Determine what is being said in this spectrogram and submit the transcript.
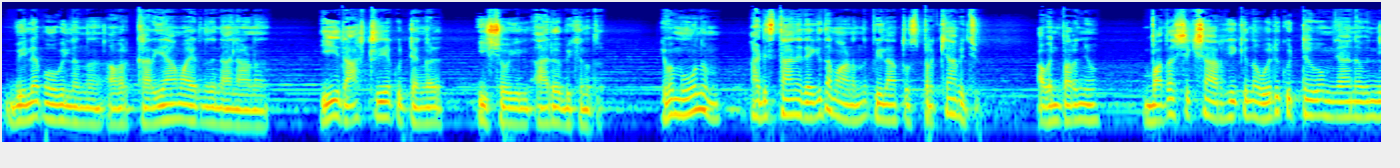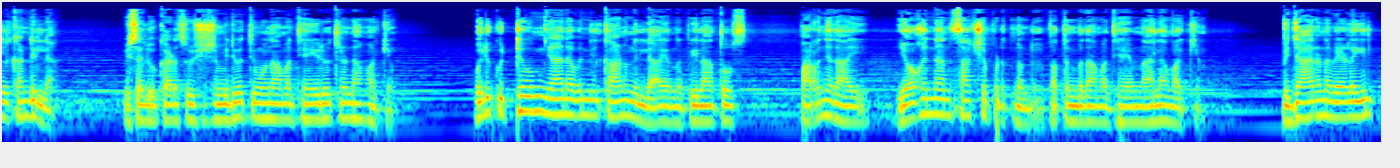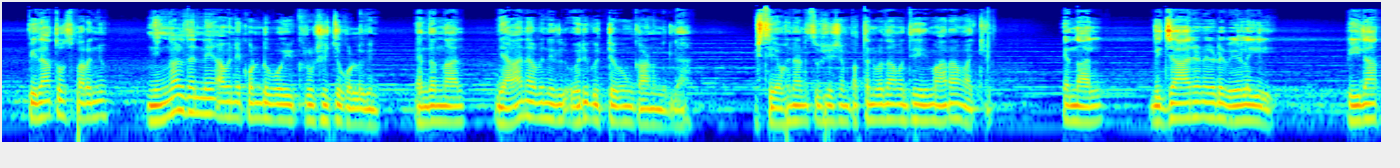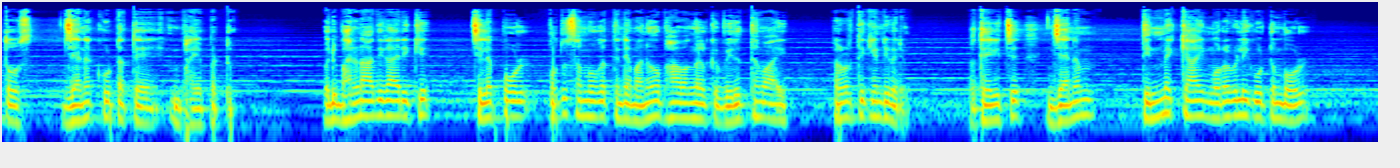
വില പോവില്ലെന്ന് അവർക്കറിയാമായിരുന്നതിനാലാണ് ഈ രാഷ്ട്രീയ കുറ്റങ്ങൾ ഈശോയിൽ ആരോപിക്കുന്നത്. ഇവ മൂന്നും അടിസ്ഥാനരഹിതമാണെന്ന് പിലാത്തോസ് പ്രഖ്യാപിച്ചു. അവൻ പറഞ്ഞു വധശിക്ഷ അർഹിക്കുന്ന ഒരു കുറ്റവും ഞാൻ അവനിൽ കണ്ടില്ല. വിശലൂക്കാട് സുവിശേഷം ഇരുപത്തിമൂന്നാം അധ്യായം ഇരുപത്തിരണ്ടാം വാക്യം. ഒരു കുറ്റവും ഞാൻ അവനിൽ കാണുന്നില്ല എന്ന് പിലാത്തോസ് പറഞ്ഞതായി യോഹന്നാൻ സാക്ഷ്യപ്പെടുത്തുന്നുണ്ട് പത്തൊൻപതാം അധ്യായം നാലാം വാക്യം. വിചാരണ വേളയിൽ പിലാത്തോസ് പറഞ്ഞു നിങ്ങൾ തന്നെ അവനെ കൊണ്ടുപോയി ക്രൂശിച്ചു കൊള്ളുവിൻ എന്തെന്നാൽ ഞാൻ അവനിൽ ഒരു കുറ്റവും കാണുന്നില്ല. വിശുദ്ധ യോഹനാന സുവിശേഷം പത്തൊൻപതാം അധ്യായം ആറാം വാക്യം. എന്നാൽ വിചാരണയുടെ വേളയിൽ പീലാത്തോസ് ജനക്കൂട്ടത്തെ ഭയപ്പെട്ടു. ഒരു ഭരണാധികാരിക്ക് ചിലപ്പോൾ പൊതുസമൂഹത്തിന്റെ മനോഭാവങ്ങൾക്ക് വിരുദ്ധമായി പ്രവർത്തിക്കേണ്ടി വരും. പ്രത്യേകിച്ച് ജനം തിന്മയ്ക്കായി മുറവിളി കൂട്ടുമ്പോൾ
